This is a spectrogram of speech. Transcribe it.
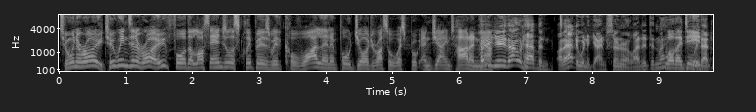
Two in a row, two wins in a row for the Los Angeles Clippers with Kawhi Leonard, Paul George, Russell Westbrook, and James Harden. Who Now, knew that would happen? Oh, they had to win a game sooner or later, didn't they? Well, they did. With that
